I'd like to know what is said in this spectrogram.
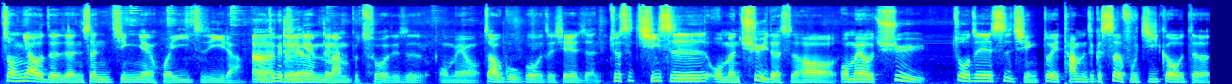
重要的人生经验回忆之一啦，这个经验蛮不错，就是我没有照顾过这些人，就是其实我们去的时候，我们有去。做这些事情对他们这个社服机构的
